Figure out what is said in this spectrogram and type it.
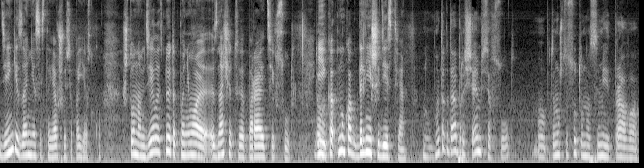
деньги за несостоявшуюся поездку, что нам делать? Ну, я так понимаю, значит, пора идти в суд. Да. И как, ну, как дальнейшие действия? Ну, мы тогда обращаемся в суд, а, потому что суд у нас имеет право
